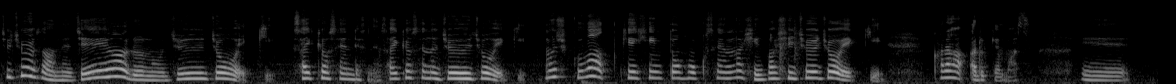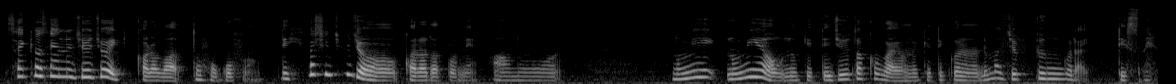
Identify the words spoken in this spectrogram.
ジョジョさんはね JR の十条駅埼京線ですね埼京線の十条駅もしくは京浜東北線の東十条駅から歩けます。えー埼京線の十条駅からは徒歩5分で東十条からだとねあの飲み飲み屋を抜けて住宅街を抜けてくるので、まあ、10分ぐらいですね。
